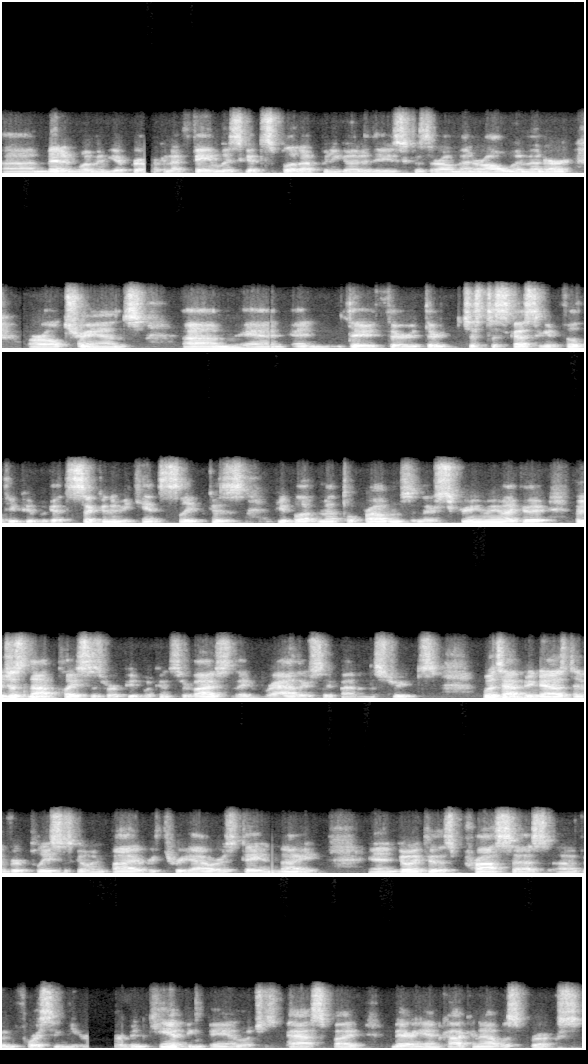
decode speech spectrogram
Uh, men and women get broken up. Families get split up when you go to these because they're all men or all women or, or all trans. Um, and and they, they're, they're just disgusting and filthy. People get sick in them. You can't sleep because people have mental problems and they're screaming. Like they're, they're just not places where people can survive. So they'd rather sleep out on the streets. What's happening now is Denver police is going by every three hours, day and night, and going through this process of enforcing the urban camping ban, which is passed by Mayor Hancock and Albus Brooks.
